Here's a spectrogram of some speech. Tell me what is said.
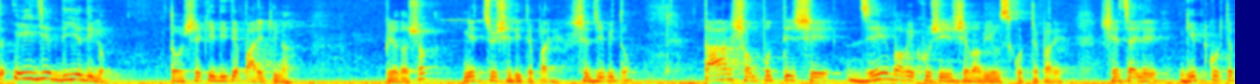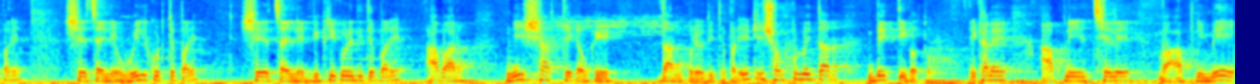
তো এই যে দিয়ে দিল, তো সে কি দিতে পারে কিনা? প্রিয় দর্শক, নিশ্চয়ই সে দিতে পারে, সে জীবিত। তার সম্পত্তি সে যেভাবে খুশি সেভাবে ইউজ করতে পারে। সে চাইলে গিফট করতে পারে, সে চাইলে উইল করতে পারে, সে চাইলে বিক্রি করে দিতে পারে, আবার নিঃস্বার্থে কাউকে দান করেও দিতে পারে। এটি সম্পূর্ণই তার ব্যক্তিগত। এখানে আপনি ছেলে বা আপনি মেয়ে,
